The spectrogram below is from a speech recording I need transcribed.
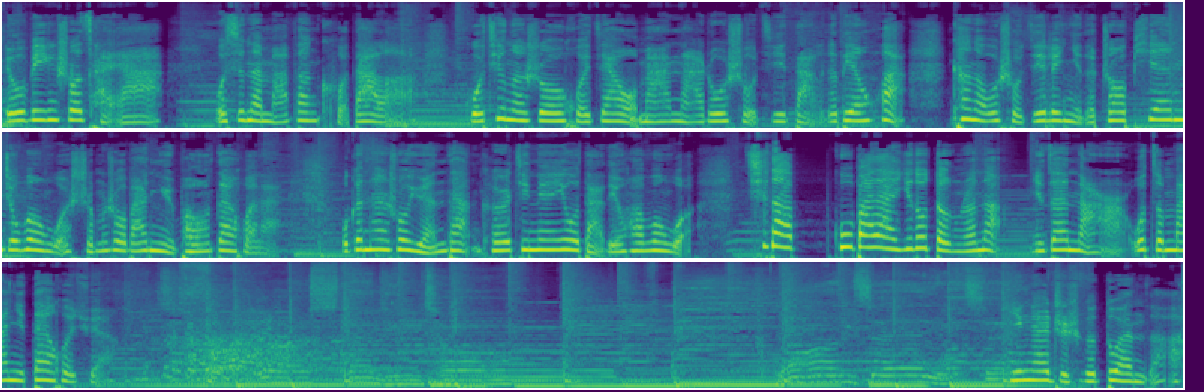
刘斌说：“彩呀，我现在麻烦可大了。国庆的时候回家，我妈拿着我手机打了个电话，看到我手机里你的照片，就问我什么时候把女朋友带回来。我跟她说元旦，可是今天又打电话问我七大姑八大姨都等着呢，你在哪儿？我怎么把你带回去？”应该只是个段子啊！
